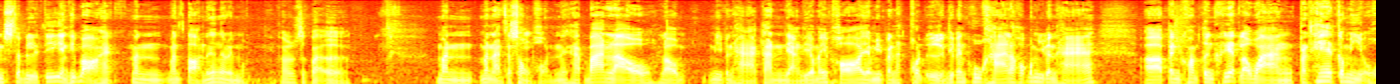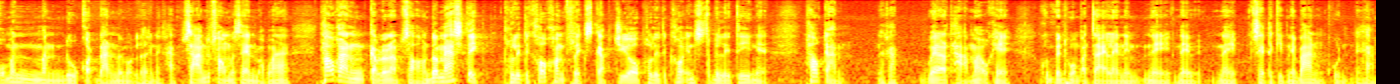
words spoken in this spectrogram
instability อย่างที่บอกฮะมันมันต่อเนื่องกันไปหมด ก็รู้สึกว่าเออ มันมันอาจจะส่งผลนะครับบ้านเราเรามีปัญหากันอย่างเดียวไม่พอยังมีคนอื่นที่เป็นคู่ค้าแล้วเขาก็มีปัญหาเป็นความตึงเครียดระหว่างประเทศก็มีโอ้โหมันมันดูกดดันไปหมดเลยนะครับ32%บอกว่าเท่ากันกับระดับ 2 domestic political conflicts กับ geopolitical instability เนี่ยเท่ากันนะครับเวลาถามว่าโอเค คุณเป็นห่วงปัจจัยอะไรในในในในเศรษฐกิจในบ้านของคุณนะครับ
